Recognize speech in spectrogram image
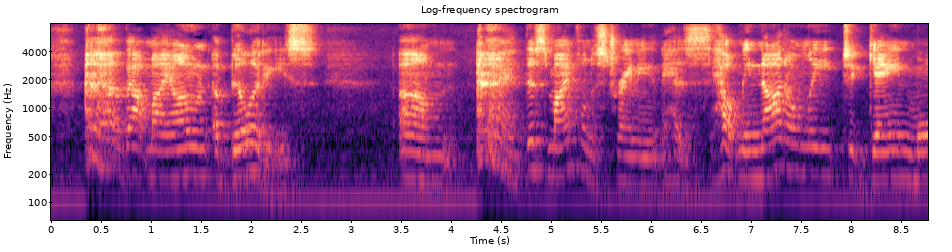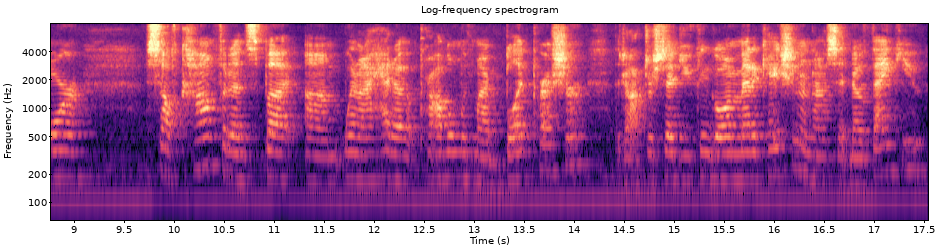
about my own abilities, um, this mindfulness training has helped me not only to gain more self confidence, but um, when I had a problem with my blood pressure, the doctor said you can go on medication, and I said no, thank you.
